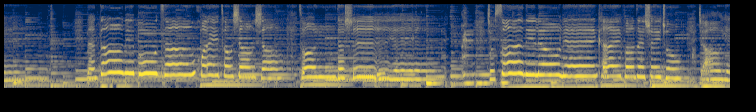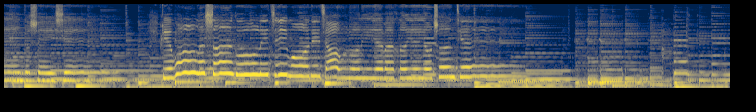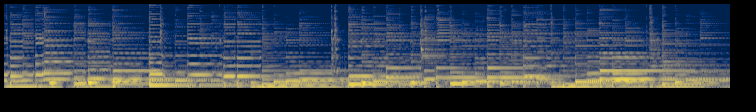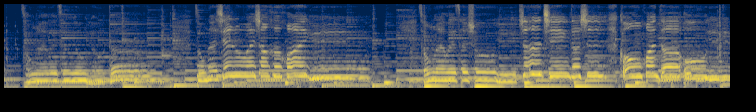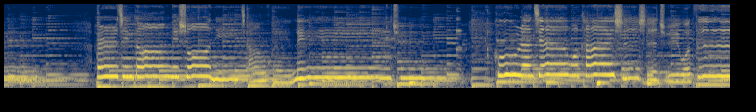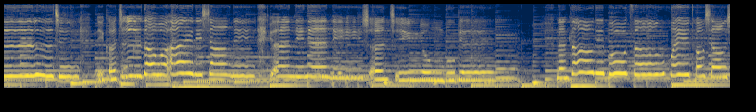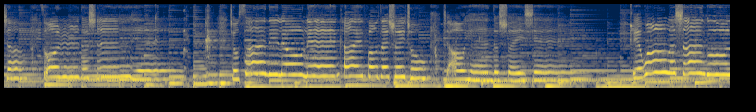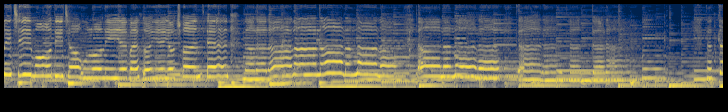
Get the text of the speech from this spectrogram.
难道你不曾回头想想昨日的誓言？就算你留恋开放在水中娇艳的水仙，别忘了山谷里寂寞的角落里，野百合也有春天。忽然间我开始失去我自己。你可知道我爱你、想你、怨你、念你，深情永不变。难道你不曾回头想想昨日的誓言？就算的水仙，别忘了山谷里寂寞的角落里，野百合也有春天。啦啦啦啦啦啦啦啦啦啦啦啦，啦啦啦啦，哒哒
